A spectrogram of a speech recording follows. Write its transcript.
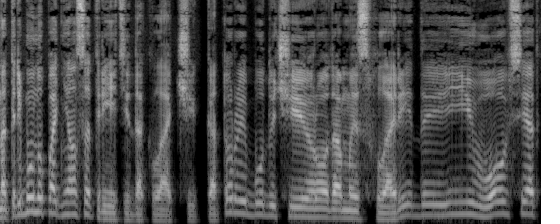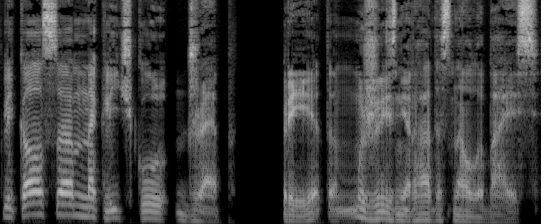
на трибуну поднялся третий докладчик, который, будучи родом из Флориды, и вовсе откликался на кличку Джеб, при этом жизнерадостно улыбаясь.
